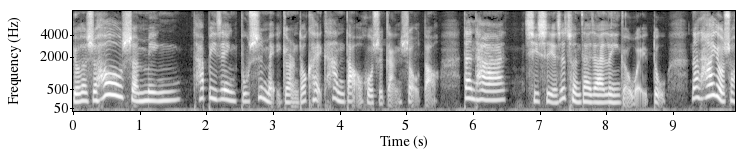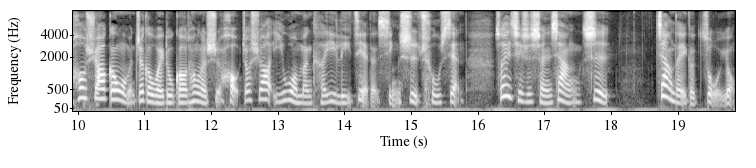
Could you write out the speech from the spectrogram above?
有的时候神明。它毕竟不是每一个人都可以看到或是感受到，但它其实也是存在在另一个维度。那它有时候需要跟我们这个维度沟通的时候，就需要以我们可以理解的形式出现。所以，其实神像是这样的一个作用，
